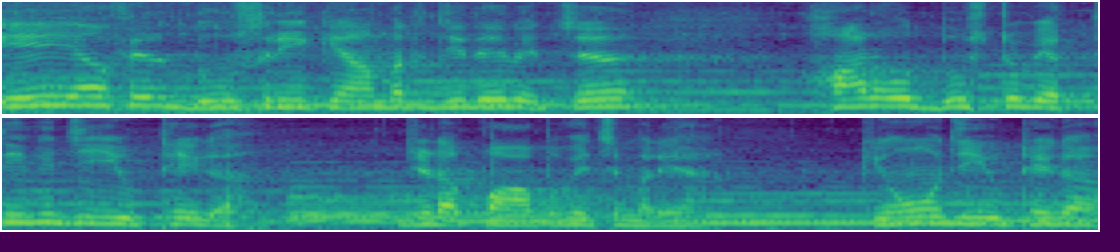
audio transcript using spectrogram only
ਇਹ ਆ ਫਿਰ ਦੂਸਰੀ ਕਿਆਮਤ ਜਿਹਦੇ ਵਿੱਚ ਹਰ ਉਹ ਦੁਸ਼ਟ ਵਿਅਕਤੀ ਵੀ ਜੀ ਉੱਠੇਗਾ, ਜਿਹੜਾ ਪਾਪ ਵਿੱਚ ਮਰਿਆ ਕਿਉਂ ਜੀ ਉੱਠੇਗਾ?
